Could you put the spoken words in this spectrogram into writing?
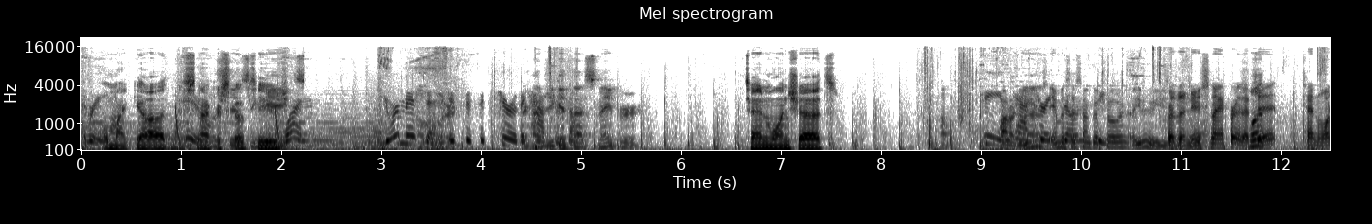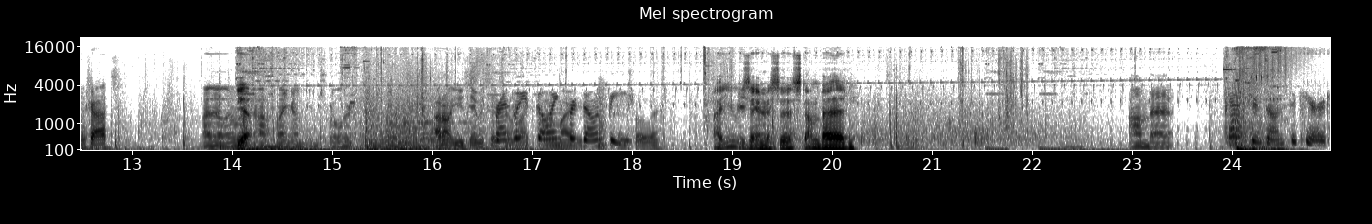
Three. Oh my god, the Two. sniper shit, scope's it's huge. One. Your mission is to secure the How'd you get zone. that sniper? 10 one shots. Team Hold on, do you use capturing aim assist on controller? Oh, you don't use For the it. new sniper, that's What? it? 10 one shots? I don't know. Yeah. Yeah. Not playing on controller. I don't use aim assist. on, Friendly's like, going on for my zone B. Controller. I use Hey, aim assist. I'm bad. I'm bad. Capture zone secured.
